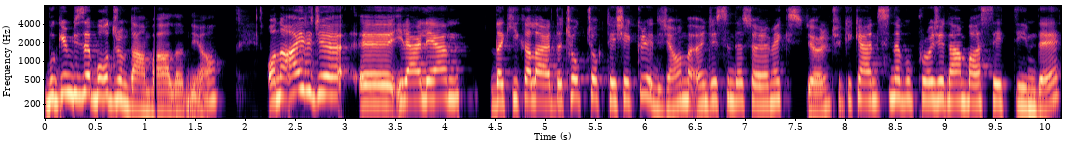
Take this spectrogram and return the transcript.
Bugün bize Bodrum'dan bağlanıyor. Ona ayrıca e, ilerleyen dakikalarda çok çok teşekkür edeceğim ama öncesinde söylemek istiyorum. Çünkü kendisine bu projeden bahsettiğimde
